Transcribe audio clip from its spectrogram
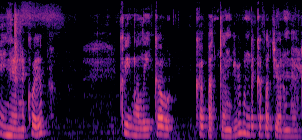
Peynirini koyup kıymalıyı kapattığım gibi bunu da kapatıyorum böyle.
